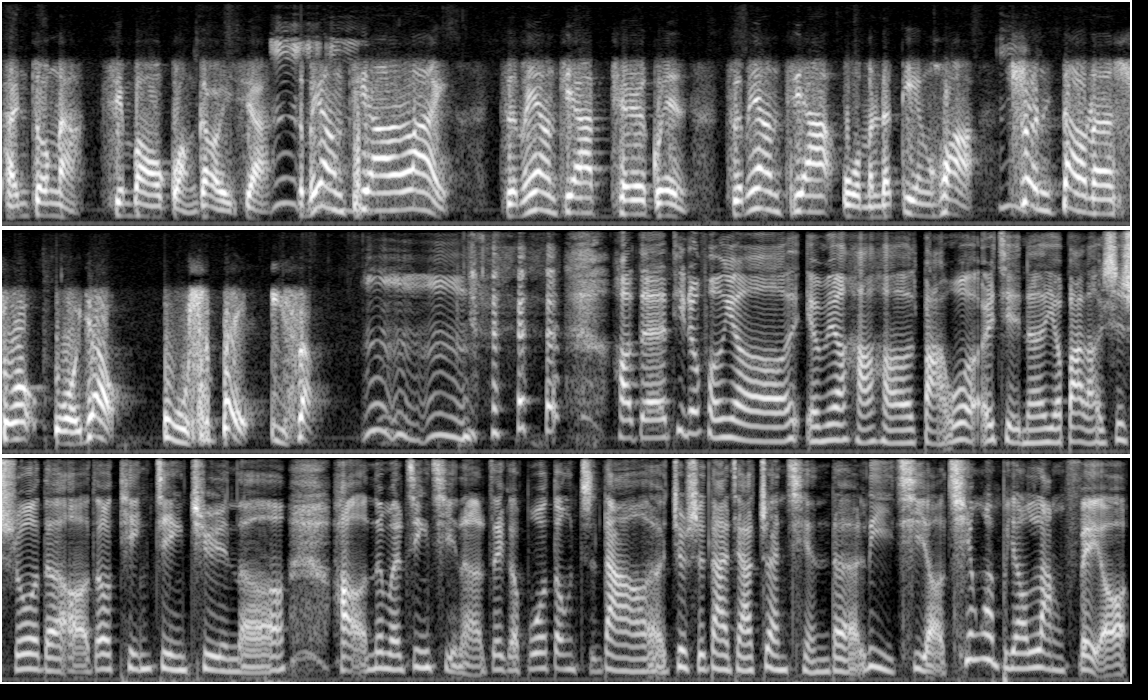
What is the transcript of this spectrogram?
盘中啊，先帮我广告一下嗯，怎么样加 Line，怎么样加 Telegram，怎么样加我们的电话，嗯。顺道呢说我要五十倍以上。嗯嗯嗯，好的，听众朋友有没有好好把握？而且呢，有把老师说的哦都听进去呢？好，那么近期呢，这个波动之大哦，就是大家赚钱的利器哦，千万不要浪费哦。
